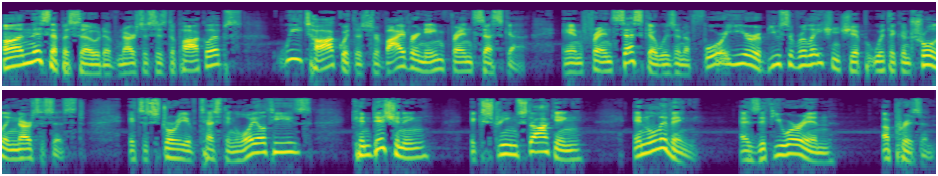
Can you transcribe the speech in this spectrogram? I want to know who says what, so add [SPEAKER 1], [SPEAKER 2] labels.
[SPEAKER 1] On this episode of Narcissist Apocalypse, we talk with a survivor named Francesca. And Francesca was in a four year abusive relationship with a controlling narcissist. It's a story of testing loyalties, conditioning, extreme stalking, and living as if you were in a prison.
